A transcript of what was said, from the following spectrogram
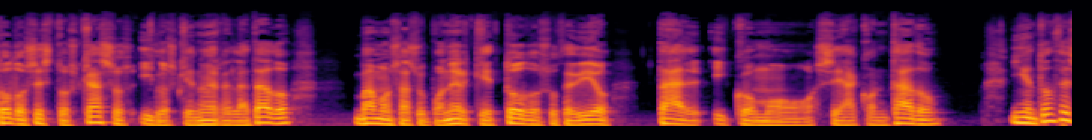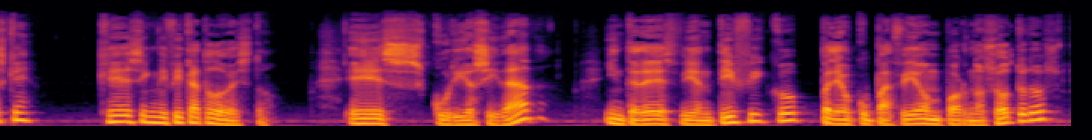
todos estos casos y los que no he relatado, vamos a suponer que todo sucedió tal y como se ha contado. ¿Y entonces qué? ¿Qué significa todo esto? ¿Es curiosidad? ¿Interés científico? ¿Preocupación por nosotros?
